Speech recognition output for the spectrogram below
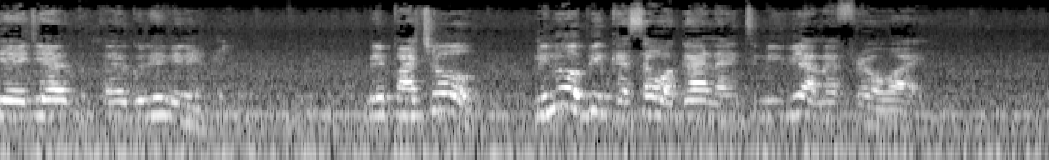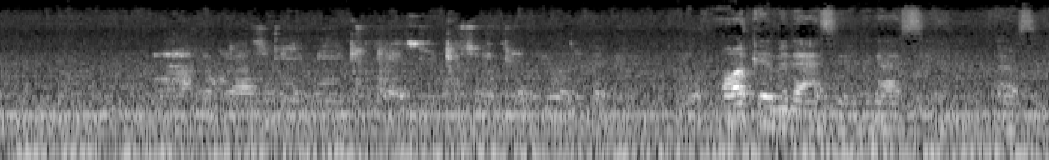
Yeah, uh, good evening. Me Pacho, me know be Kasawa Ghana and to me, we are my friend. Why? Okay, but that's it. That's it. That's it.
